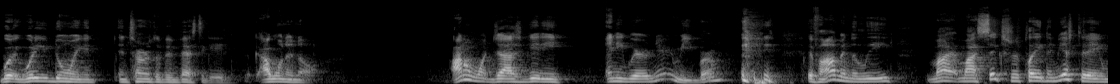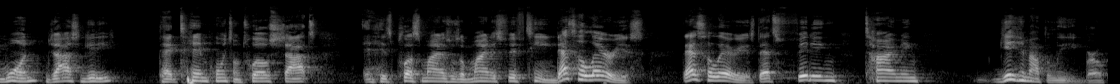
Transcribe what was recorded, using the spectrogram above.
What, what are you doing in, in terms of investigating? I want to know. I don't want Josh Giddey anywhere near me, bro. if I'm in the league, my my Sixers played them yesterday and won. Josh Giddey had 10 points on 12 shots, and his plus minus was a minus 15. That's hilarious. That's hilarious. That's fitting timing. Get him out the league, bro.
